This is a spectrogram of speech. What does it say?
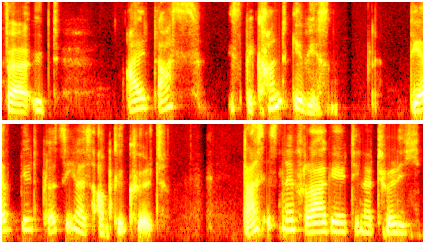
verübt. All das ist bekannt gewesen. Der gilt plötzlich als abgekühlt. Das ist eine Frage, die natürlich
